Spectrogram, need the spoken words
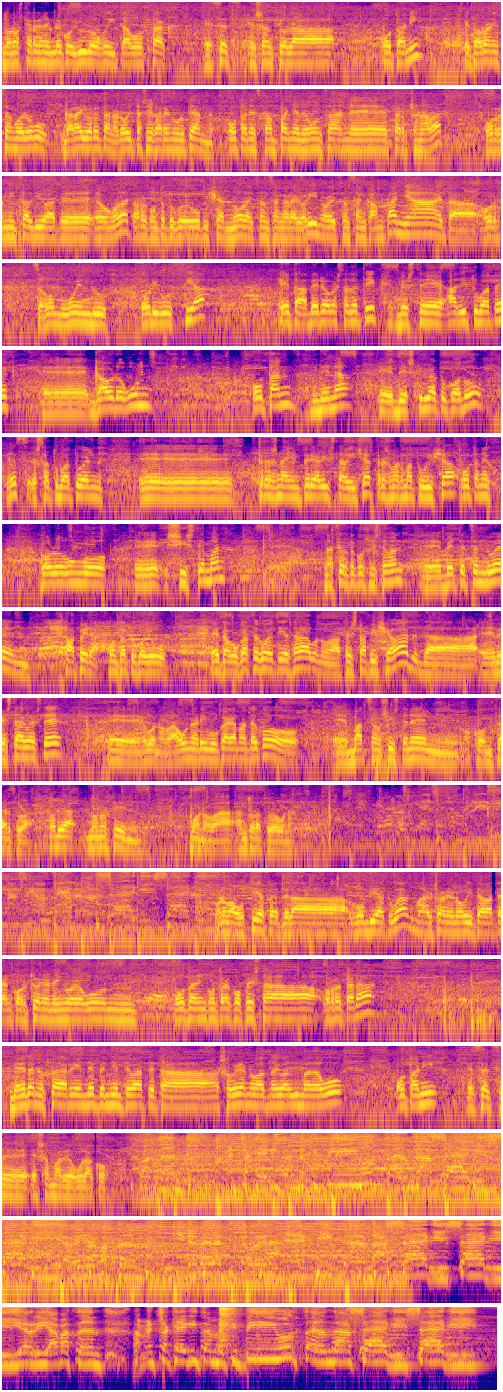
Donostiaren eguneko iruro bostak ez ez esan ziola otani, eta horren izango dugu, garai horretan, arogeita garren urtean, otan ez kampainan egon zen e, pertsona bat, horren hitzaldi bat e, egongo da, eta horre kontatuko dugu pixat nola izan zen garai hori, nola izan zen kampaina, eta hor zegoen mugindu hori guztia, eta bero bestaldetik beste aditu batek e, gaur egun otan dena e, deskribatuko du, ez? Estatu batuen e, tresna imperialista gisa, tresmarmatu gisa, otanek gaur egungo e, sisteman, nazioarteko sisteman, e, betetzen duen papera kontatuko dugu. Eta bukatzeko beti ezara, bueno, ba, festa pixa bat, eta e, besteak beste, e, bueno, ba, agunari bukara emateko e, bat zaun sistenen kontzertua. Hori da, donostin, bueno, ba, antolatu duguna. Bueno, ba, guztia dela gonbiatuak, martxoaren hogeita batean kortxonen egingo egun potaren kontrako festa horretara. Benetan Euskal Herria independiente bat eta soberano bat nahi baldin badugu, otani ez ez eh, esan barri dugulako. segi, segi, herria batzen Ametsak egiten beti bihurtzen da, segi, segi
